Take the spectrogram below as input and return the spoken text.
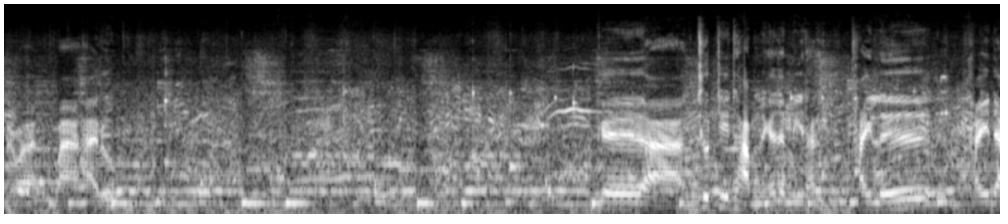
แต่ว่ามาถ่ายรูปคืออชุดที่ทำเนี่ยก็จะมีทั้งไทยลื้อไทยด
